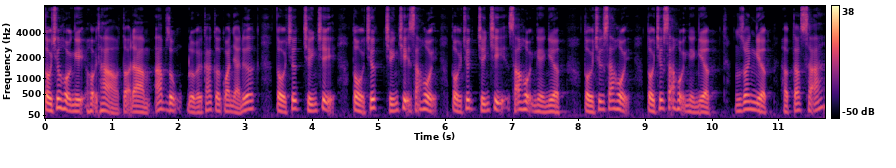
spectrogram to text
tổ chức hội nghị, hội thảo, tọa đàm áp dụng đối với các cơ quan nhà nước, tổ chức chính trị, tổ chức chính trị xã hội, tổ chức chính trị xã hội nghề nghiệp, tổ chức xã hội, tổ chức xã hội nghề nghiệp, doanh nghiệp, hợp tác xã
